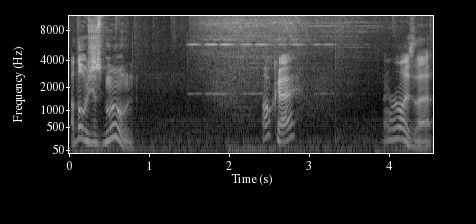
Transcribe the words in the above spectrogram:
I thought it was just moon. Okay. I didn't realize that.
